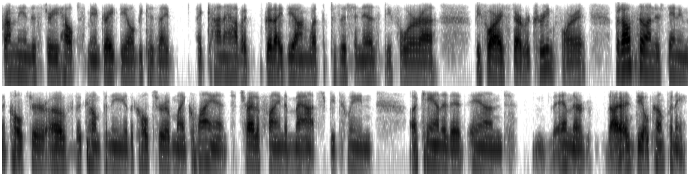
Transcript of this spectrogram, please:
from the industry helps me a great deal because i i kind of have a good idea on what the position is before uh, before I start recruiting for it, but also understanding the culture of the company, the culture of my client to try to find a match between a candidate and and their ideal company.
